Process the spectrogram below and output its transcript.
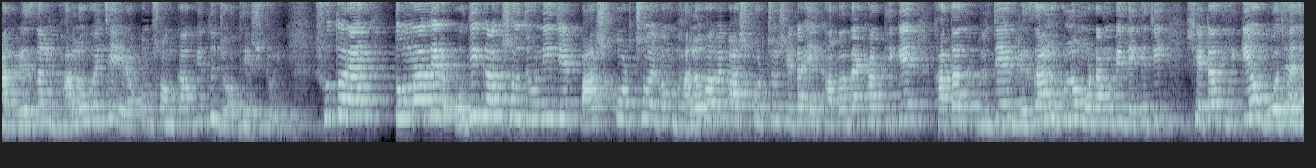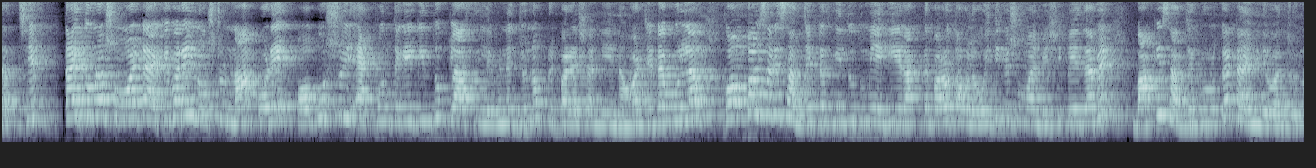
আর রেজাল্ট ভালো হয়েছে, এরকম সংখ্যাও কিন্তু যথেষ্টই। সুতরাং তোমাদের অধিকাংশ জনই যে পাশ করছ এবং ভালোভাবে পাশ করছ সেটা এই খাতা দেখার থেকে খাতার যে রেজাল্টগুলো মোটামুটি দেখেছি সেটা থেকেও বোঝা যাচ্ছে। তাই তোমরা সময়টা একেবারেই নষ্ট না করে অবশ্যই এখন থেকে কিন্তু ক্লাস ইলেভেনের জন্য প্রিপারেশন নিয়ে নাও। আর যেটা বললাম কম্পালসারি সাবজেক্টটা কিন্তু তুমি এগিয়ে রাখতে পারো, তাহলে ওই দিকে সময় বেশি পেয়ে যাবে। বাকি সাবজেক্টগুলোকে টাইম দেওয়ার জন্য।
